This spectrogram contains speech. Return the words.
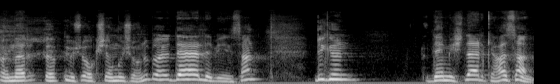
Ömer öpmüş, okşamış onu. Böyle değerli bir insan. Bir gün demişler ki Hasan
